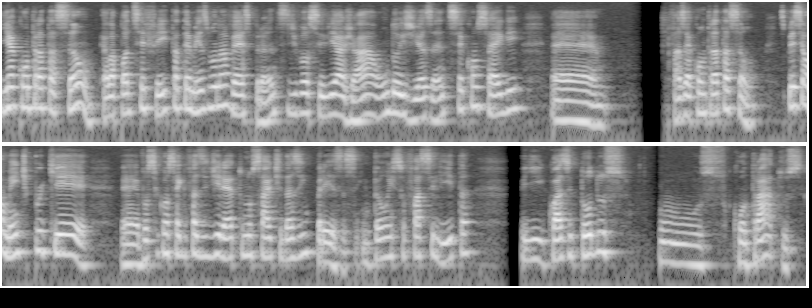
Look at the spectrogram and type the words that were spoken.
E a contratação, ela pode ser feita até mesmo na véspera, antes de você viajar, um, dois dias antes, você consegue é, fazer a contratação. Especialmente porque é, você consegue fazer direto no site das empresas. Então isso facilita e quase todos os contratos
